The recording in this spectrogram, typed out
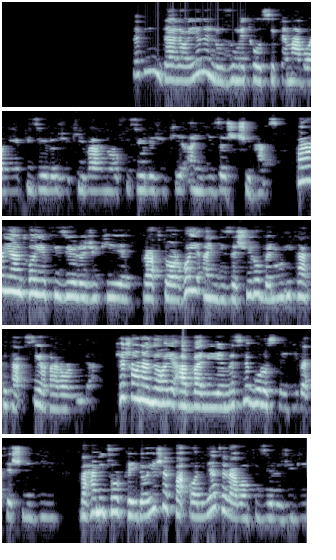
ببین دلایل لزوم توصیف مبانی فیزیولوژیکی و نوروفیزیولوژیکی انگیزش چی هست؟ فرایندهای فیزیولوژیکی رفتارهای انگیزشی رو به نوعی تحت تاثیر قرار میدن. کشاننده های اولیه مثل گرسنگی و تشنگی و همینطور پیدایش فعالیت روانفیزیولوژیکی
